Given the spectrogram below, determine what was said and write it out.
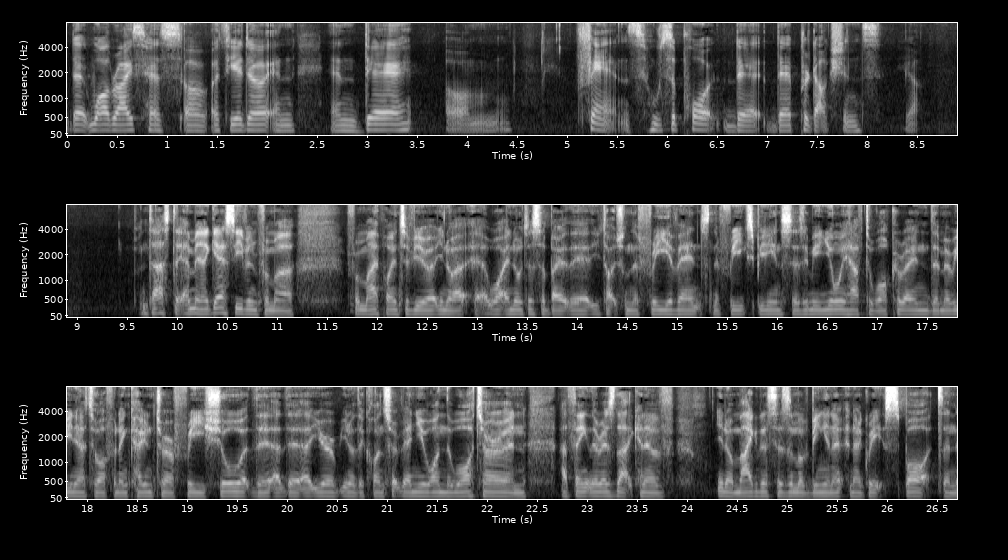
that Wild Rice has uh, a theater and, and their um, fans who support their, their productions. Fantastic. I mean, I guess even from a from my point of view, you know, uh, what I notice about the you touched on the free events and the free experiences. I mean, you only have to walk around the marina to often encounter a free show at the at the at your you know the concert venue on the water, and I think there is that kind of you know magnetism of being in a, in a great spot, and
